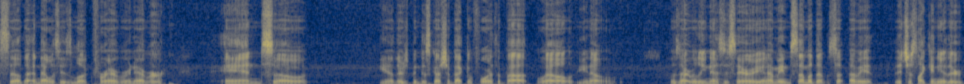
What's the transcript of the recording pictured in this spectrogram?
so that and that was his look forever and ever. And so, you know, there's been discussion back and forth about well, you know, was that really necessary? And I mean, some of them. So, I mean, it's just like any other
